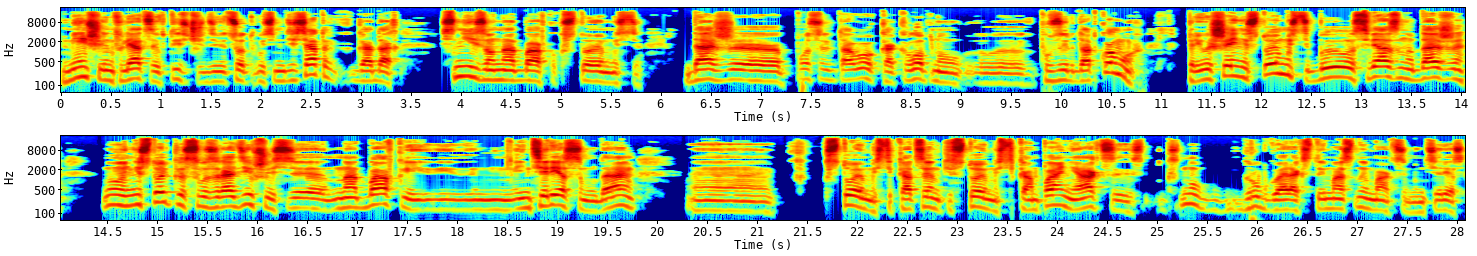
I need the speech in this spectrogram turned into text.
Меньше инфляции в 1980-х годах снизил надбавку к стоимости. Даже после того, как лопнул э, пузырь доткомов, превышение стоимости было связано даже ну, не столько с возродившейся надбавкой, интересом да, э, к стоимости, к оценке стоимости компании, акций, ну, грубо говоря, к стоимостным акциям интерес,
